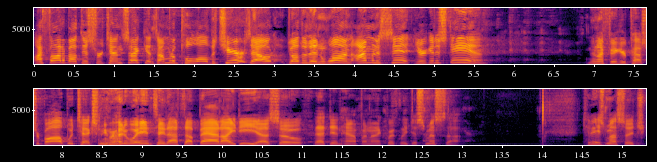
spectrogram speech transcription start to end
I thought about this for 10 seconds. I'm going to pull all the chairs out other than one. I'm going to sit, you're going to stand. Then I figured Pastor Bob would text me right away and say, That's a bad idea. So that didn't happen. And I quickly dismissed that. Today's message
